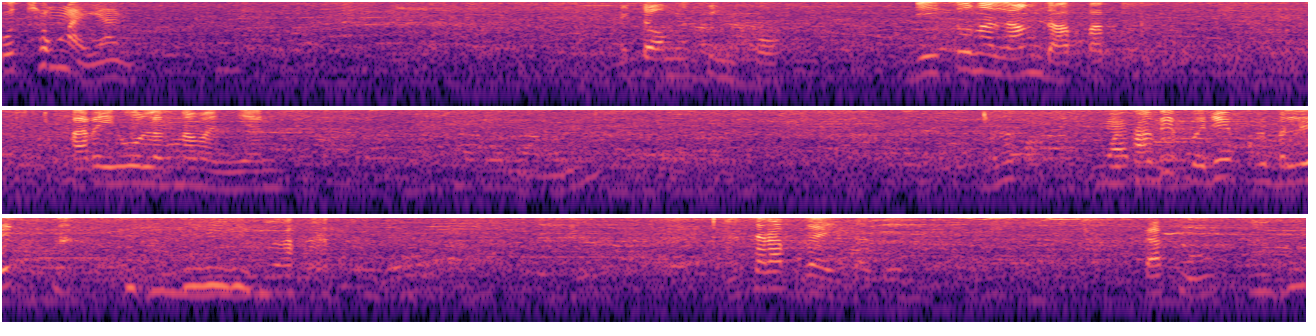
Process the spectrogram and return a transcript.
Ocho nga yan. Ito ang singko. Dito na lang dapat. Pareho lang naman yan. Ano? Masabi, pwede balik. Ang sarap guys, as in. Crap mo. Mhm.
